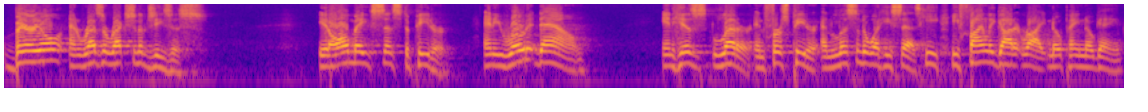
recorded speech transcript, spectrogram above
burial and resurrection of Jesus, it all made sense to Peter. And he wrote it down in his letter in 1 Peter and listen to what he says. He, he finally got it right. No pain, no gain.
